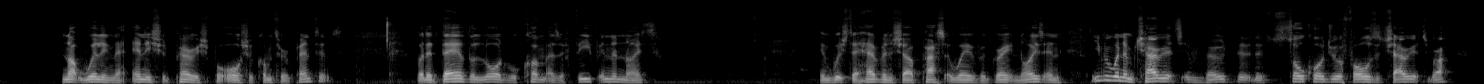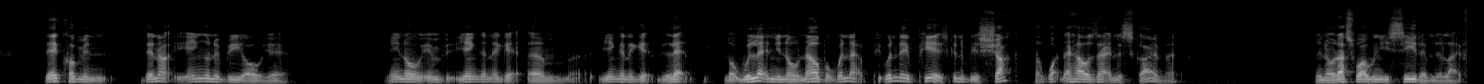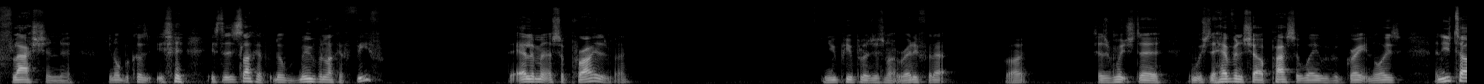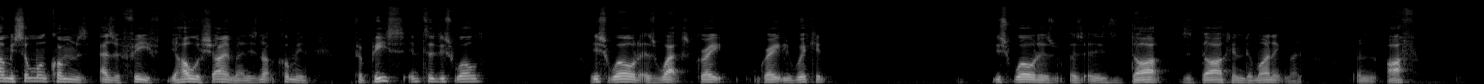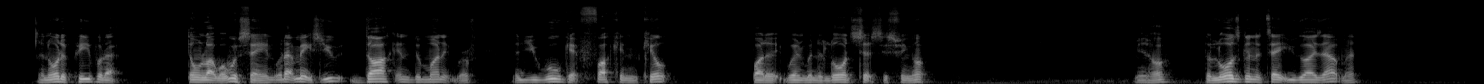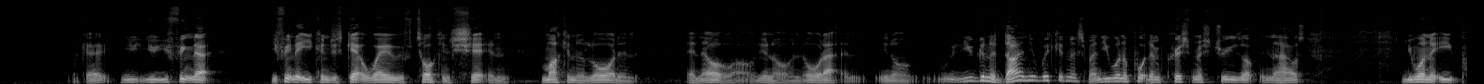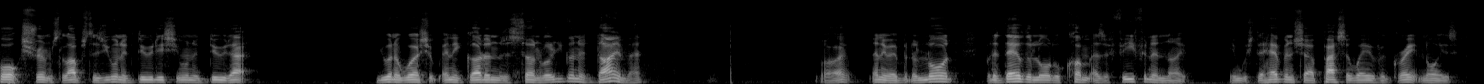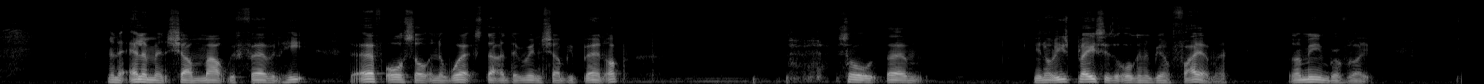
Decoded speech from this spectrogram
not willing that any should perish, but all should come to repentance. But the day of the Lord will come as a thief in the night, in which the heavens shall pass away with a great noise. And even when them chariots in the, the so-called UFOs, the chariots, bro, they're coming. They're not. It ain't gonna be. Oh yeah. You know, you ain't gonna get um, you ain't gonna get let. Look, we're letting you know now, but when that when they appear, it's gonna be a shock. Like, what the hell is that in the sky, man? You know, that's why when you see them, they're like flashing, you know, because it's it's, like a, they're moving like a thief. The element of surprise, man. And you people are just not ready for that, right? says in which the in which the heavens shall pass away with a great noise. And you tell me someone comes as a thief, Yahweh Shai man is not coming for peace into this world. This world has waxed great greatly wicked. This world is is, is dark, is dark and demonic, man, and off. And all the people that don't like what we're saying, well, that makes you dark and demonic, bro. And you will get fucking killed. But when when the Lord sets this thing up, you know, the Lord's gonna take you guys out, man. Okay, you you, you think that you think that you can just get away with talking shit and mocking the Lord and and oh well, you know, and all that, and you know, you're gonna die in your wickedness, man. You want to put them Christmas trees up in the house. You want to eat pork, shrimps, lobsters. You want to do this. You want to do that. You want to worship any god under the sun. Well, you're gonna die, man. All right. Anyway, but the Lord, but the day of the Lord will come as a thief in the night, in which the heavens shall pass away with a great noise, and the elements shall melt with fervent heat. The earth also and the works that are therein shall be burnt up. So, um, you know, these places are all going to be on fire, man. You know what I mean, bro? Like,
